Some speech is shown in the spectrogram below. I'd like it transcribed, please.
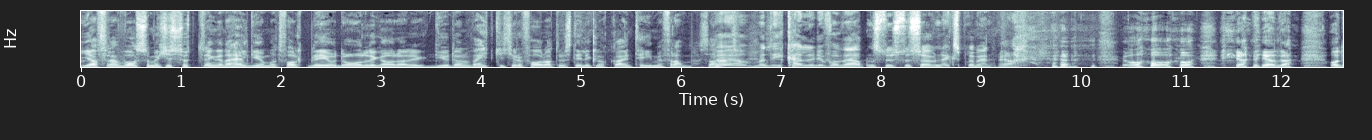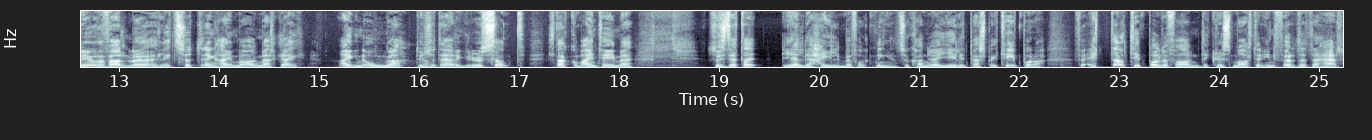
Ja, for det var så mye sutring denne helgen om at folk blir jo dårligere. det- gudene veit ikke du får at du stiller klokka en time fram. sant? ja, ja, men de kaller det jo for verdens største søvneksperiment. Ja. og, ja, det gjør det. Og det er jo forferdelig. Litt sutring hjemme òg, merker jeg. Egne unger. Du ikke dette her er grusomt. Snakk om én time. Så hvis dette gjelder hele befolkningen, så kan jeg gi litt perspektiv på det. For etter at tippoldefaren til Chris Martin innførte dette her,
